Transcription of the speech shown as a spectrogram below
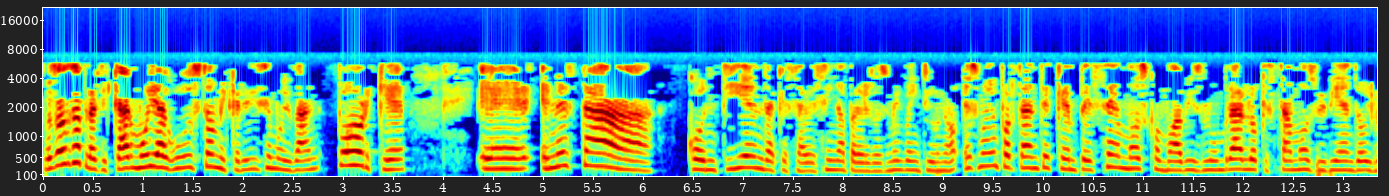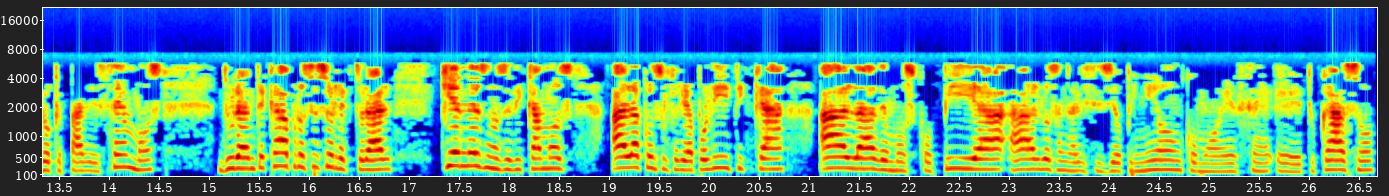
Pues vamos a platicar muy a gusto, mi queridísimo Iván, porque eh, en esta contienda que se avecina para el 2021, es muy importante que empecemos como a vislumbrar lo que estamos viviendo y lo que padecemos durante cada proceso electoral, quienes nos dedicamos a la consultoría política, a la demoscopía, a los análisis de opinión, como es eh, tu caso,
